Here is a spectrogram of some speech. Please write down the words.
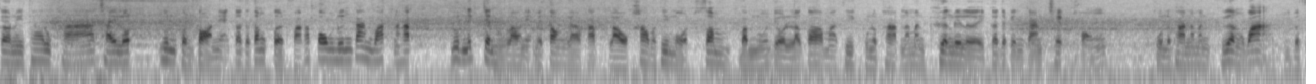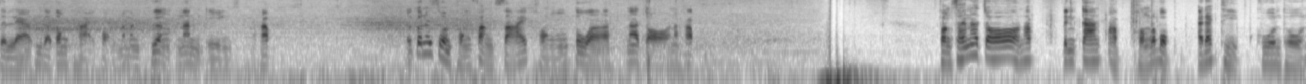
กรณีถ้าลูกค้าใช้รถรุ่นก่อนๆเนี่ยก็จะต้องเปิดฝากระโปรงดึงก้านวัดนะครับรุ่น next gen ของเราเนี่ยไม่ต้องแล้วครับ เราเข้ามาที่โหมดซ่อมบำรุงรถยนต์แล้วก็มาที่คุณภาพน้ำมันเครื่องได้เลย ก็จะเป็นการเช็คของคุณภาพน้ำมันเครื่องว่ากี่เปอร์เซ็นต์แล้วที่เราต้องถ่ายของน้ำมันเครื่องนั่นเองนะครับ แล้วก็ในส่วนของฝั่งซ้ายของตัวหน้าจอนะครับ ฝั่งซ้ายหน้าจอนะครับเป็นการปรับของระบบ Adaptive Cruise Control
